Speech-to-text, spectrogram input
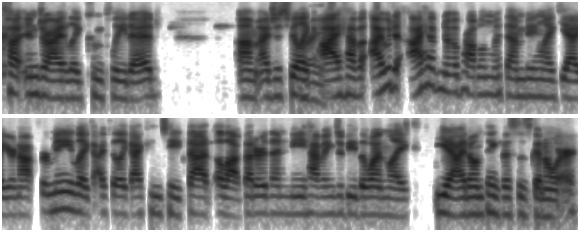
cut and dry, like completed. Um, I just feel like Right. I have I would I have no problem with them being like, yeah, you're not for me. Like, I feel like I can take that a lot better than me having to be the one like, yeah, I don't think this is gonna work.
